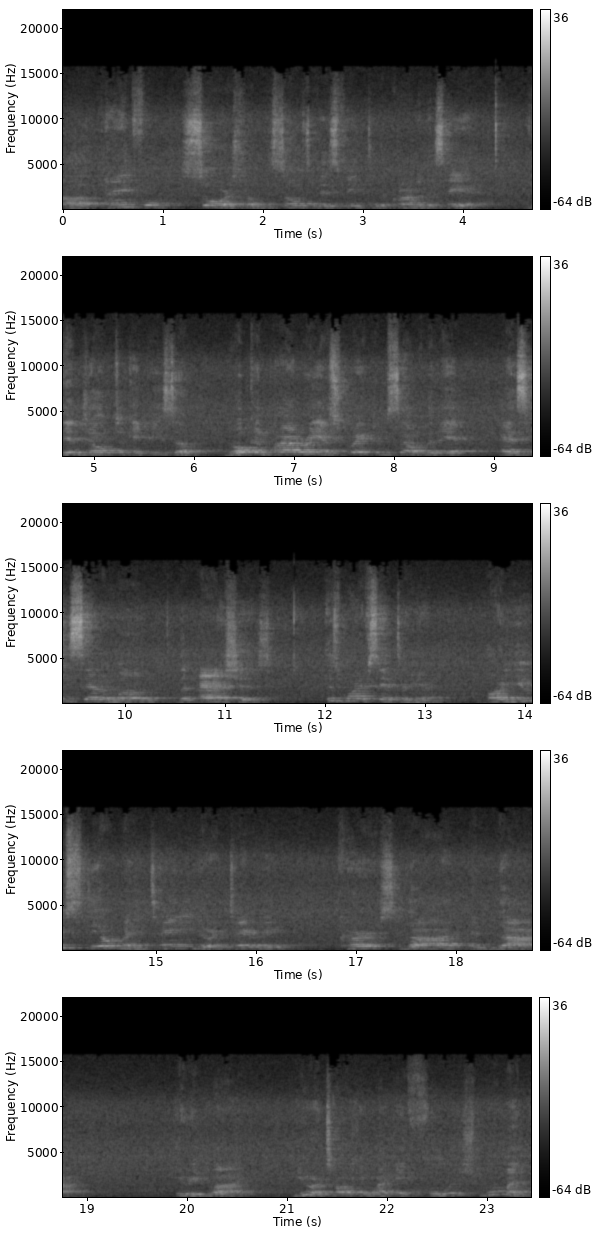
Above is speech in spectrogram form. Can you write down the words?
uh, painful sores from the soles of his feet to the crown of his head. Then Job took a piece of broken pottery and scraped himself with it as he sat among the ashes. His wife said to him, Are you still maintaining your integrity? Curse God and die. He replied, You are talking like a foolish woman.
